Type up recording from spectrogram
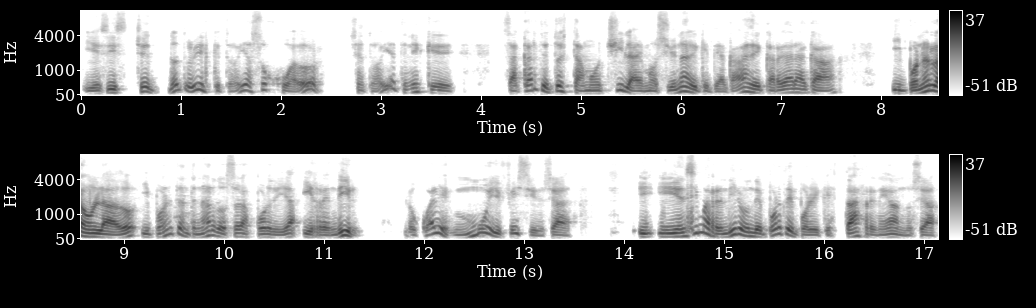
y decís, che, no te olvides que todavía sos jugador, o sea, todavía tenés que sacarte toda esta mochila emocional que te acabas de cargar acá y ponerla a un lado y ponerte a entrenar dos horas por día y rendir, lo cual es muy difícil, o sea, y, encima rendir un deporte por el que estás renegando, o sea,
